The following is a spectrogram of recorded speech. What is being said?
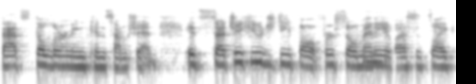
that's the learning consumption it's such a huge default for so many mm-hmm. of us it's like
